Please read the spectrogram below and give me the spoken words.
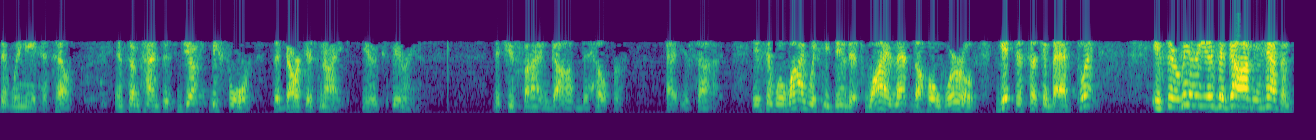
that we need His help. And sometimes it's just before the darkest night you experience that you find God the helper at your side. You say, well, why would He do this? Why let the whole world get to such a bad place? If there really is a God in heaven,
